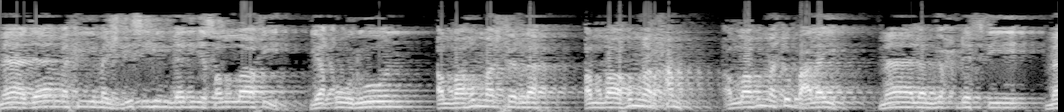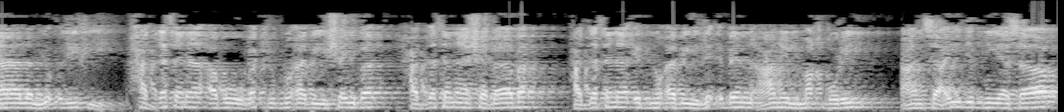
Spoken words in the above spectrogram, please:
ما دام في مجلسه الذي صلى فيه يقولون اللهم اغفر له اللهم ارحمه اللهم تب عليه ما لم يحدث فيه ما لم يؤذي فيه. حدثنا أبو بكر بن أبي شيبة حدثنا شبابة حدثنا ابن أبي ذئب عن المقبري عن سعيد بن يسار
